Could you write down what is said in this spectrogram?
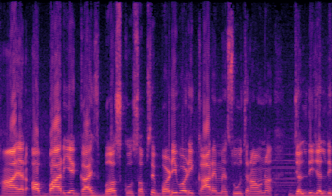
हाँ यार, अब बारी है गाइस बस को। सबसे बड़ी बड़ी कारें मैं सोच रहा हूँ ना जल्दी जल्दी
